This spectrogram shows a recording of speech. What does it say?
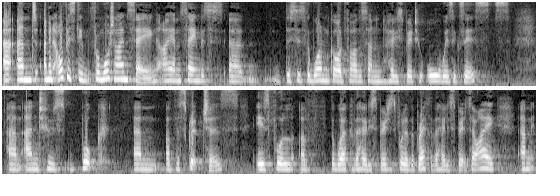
and I mean, obviously, from what I'm saying, I am saying this, uh, this is the one God, Father, Son, and Holy Spirit who always exists um, and whose book um, of the scriptures is full of the work of the Holy Spirit is full of the breath of the Holy Spirit. So I am,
